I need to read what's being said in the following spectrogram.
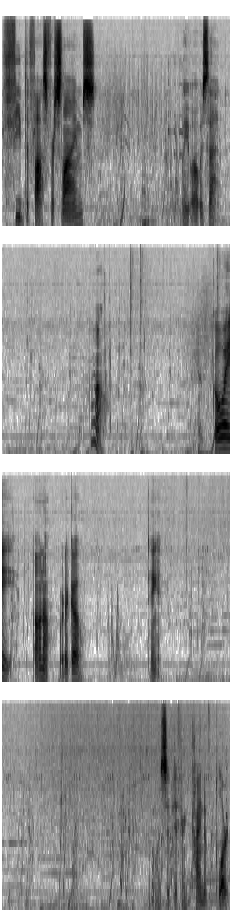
feed the phosphor slimes. Wait, what was that? Oh. Go away. Oh no, where'd it go? Dang it. A different kind of plort.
